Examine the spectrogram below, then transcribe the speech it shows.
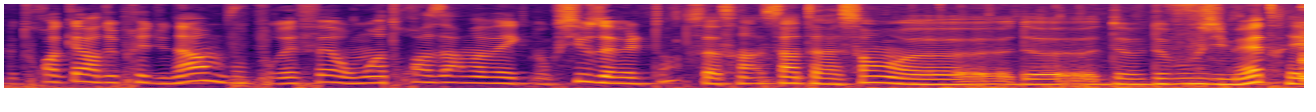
le trois quarts du prix d'une arme, vous pourrez faire au moins trois armes avec. Donc si vous avez le temps, ça sera c'est intéressant euh, de, vous y mettre et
